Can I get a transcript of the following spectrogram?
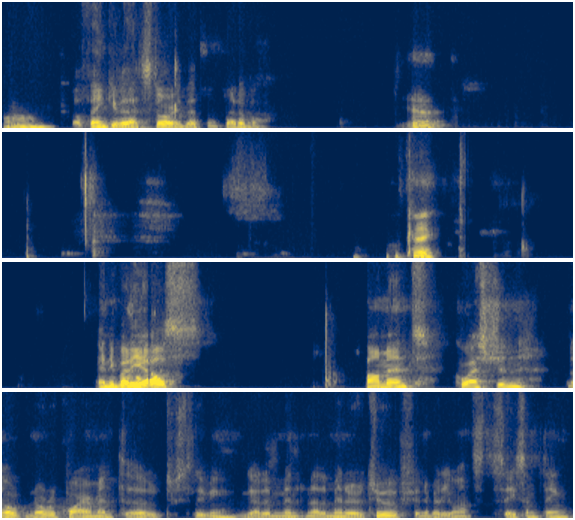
Well, thank you for that story. That's incredible. Yeah. Okay. Anybody else? Comment, question? No, no requirement. Oh, just leaving. We got a minute, another minute or two. If anybody wants to say something.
